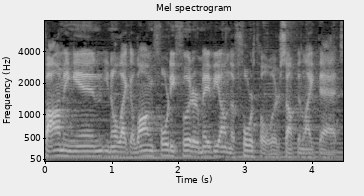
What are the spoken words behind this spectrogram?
bombing in, you know, like a long 40 footer, maybe on the fourth hole or something like that.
